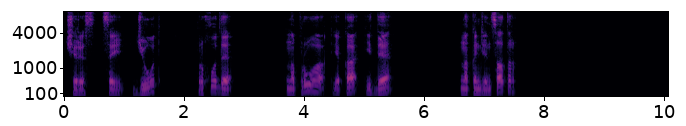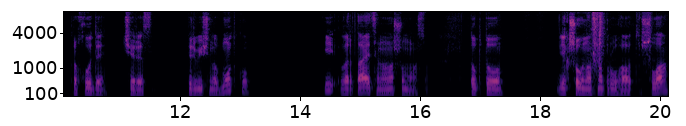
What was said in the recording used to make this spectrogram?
через цей діод, проходить напруга, яка йде на конденсатор, проходить через первічну обмотку і вертається на нашу масу. Тобто, якщо у нас напруга от йшла,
